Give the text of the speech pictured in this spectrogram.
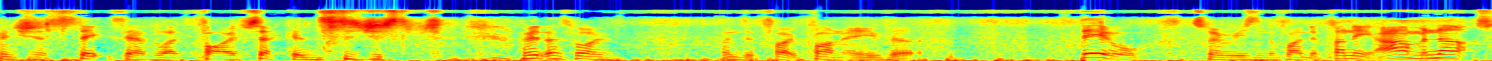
and she just sticks there for like five seconds. It's just, I think that's why I find it quite funny, but still, there's no reason to find it funny. Ah, my nuts,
